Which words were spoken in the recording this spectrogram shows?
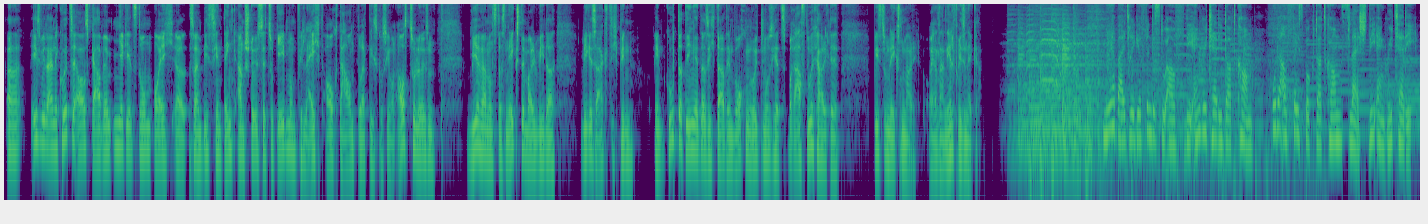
Äh, ist wieder eine kurze Ausgabe. Mir geht es darum, euch äh, so ein bisschen Denkanstöße zu geben und vielleicht auch da und dort Diskussion auszulösen. Wir hören uns das nächste Mal wieder. Wie gesagt, ich bin in guter Dinge, dass ich da den Wochenrhythmus jetzt brav durchhalte. Bis zum nächsten Mal. Euer Daniel Friesenecker. Mehr Beiträge findest du auf theangryteddy.com oder auf facebook.com slash theangryteddy.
